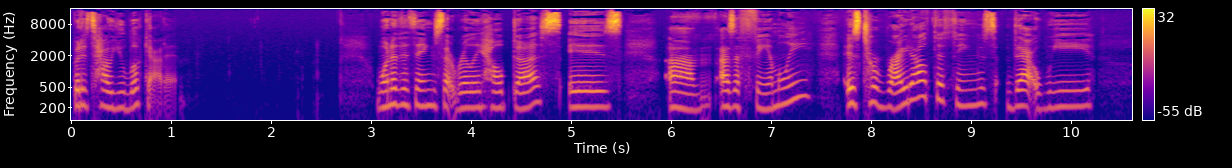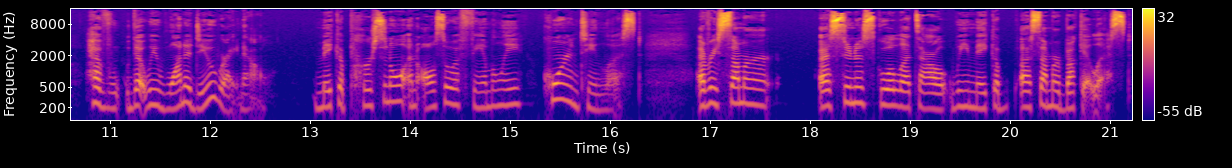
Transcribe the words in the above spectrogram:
but it's how you look at it. One of the things that really helped us is um, as a family is to write out the things that we have that we want to do right now make a personal and also a family quarantine list. Every summer, as soon as school lets out, we make a, a summer bucket list.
